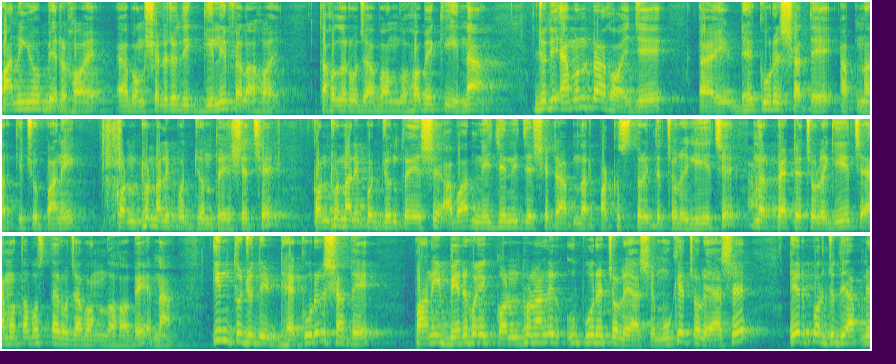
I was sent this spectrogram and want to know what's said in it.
পানীয় বের হয় এবং সেটা যদি গিলে ফেলা হয় তাহলে রোজা ভঙ্গ হবে কি না? যদি এমনটা হয় যে এই, ঢেকুরের সাথে আপনার কিছু পানি কণ্ঠনালী পর্যন্ত এসেছে কণ্ঠনালী পর্যন্ত এসে আবার নিজে নিজে সেটা আপনার পাকস্থলিতে চলে গিয়েছে আপনার পেটে চলে গিয়েছে এমত অবস্থায় রোজা ভঙ্গ হবে না। কিন্তু যদি ঢেকুরের সাথে পানি বের হয়ে কণ্ঠনালীর উপরে চলে আসে মুখে চলে আসে এরপর যদি আপনি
